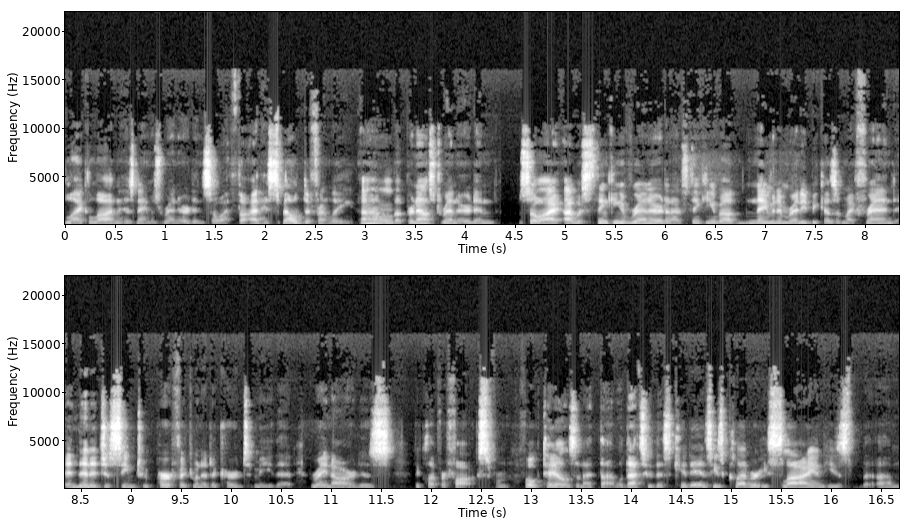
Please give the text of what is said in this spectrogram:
like a lot, and his name is Renard, and so I thought, and he's spelled differently, um, Mm. but pronounced Renard, and so I, I was thinking of Renard, and I was thinking about naming him Rennie because of my friend, and then it just seemed too perfect when it occurred to me that Reynard is the clever fox from folk tales, and I thought, well, that's who this kid is. He's clever, he's sly, and he's um,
